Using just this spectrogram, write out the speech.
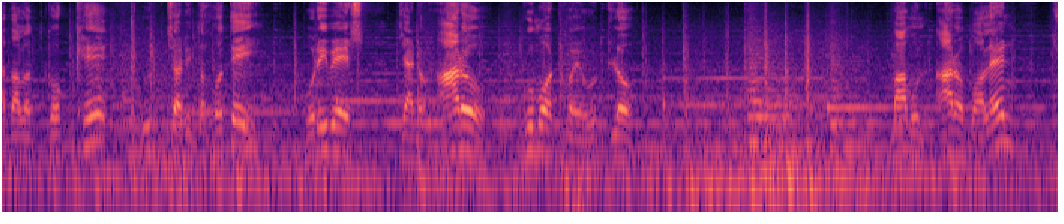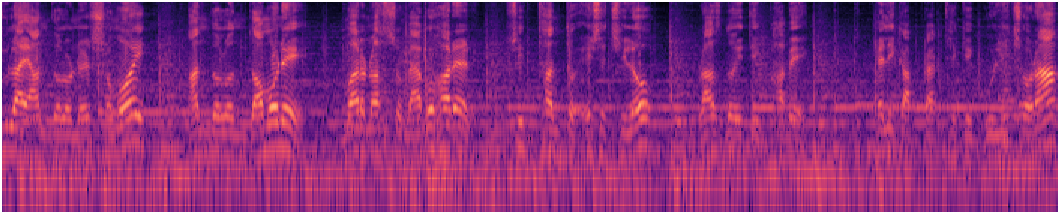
আদালত কক্ষে উচ্চারিত হতেই পরিবেশ যেন আরও গুমট হয়ে উঠল। মামুন আরও বলেন, জুলাই আন্দোলনের সময় আন্দোলন দমনে মারণাস্ত্র ব্যবহারের সিদ্ধান্ত এসেছিল রাজনৈতিকভাবে। হেলিকপ্টার থেকে গুলি ছোড়া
